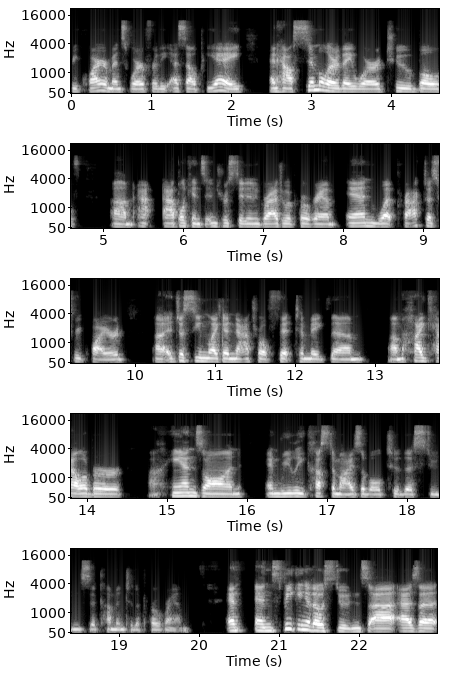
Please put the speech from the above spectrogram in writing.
requirements were for the SLPA and how similar they were to both um, a- applicants interested in a graduate program and what practice required, uh, it just seemed like a natural fit to make them um, high caliber, uh, hands on, and really customizable to the students that come into the program. And and speaking of those students, uh, as a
